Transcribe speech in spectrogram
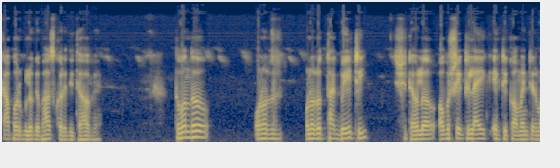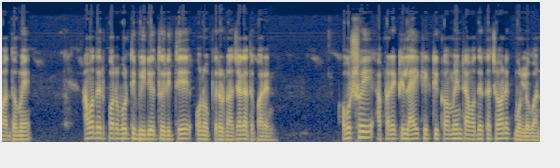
কাপড়গুলোকে ভাঁজ করে দিতে হবে। তো বন্ধু, অনুরোধ অনুরোধ থাকবে এইটি। সেটা হলো অবশ্যই একটি লাইক একটি কমেন্টের মাধ্যমে আমাদের পরবর্তী ভিডিও তৈরিতে অনুপ্রেরণা জাগাতে পারেন। অবশ্যই আপনার একটি লাইক একটি কমেন্ট আমাদের কাছে অনেক মূল্যবান।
